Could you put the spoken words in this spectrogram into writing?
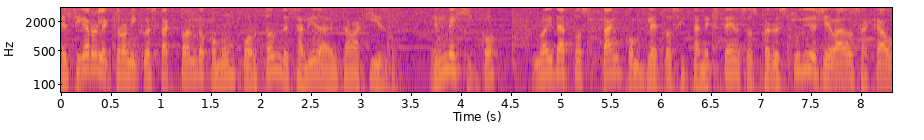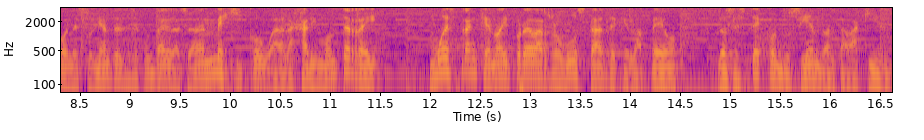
el cigarro electrónico está actuando como un portón de salida del tabaquismo. En México, no hay datos tan completos y tan extensos, pero estudios llevados a cabo en estudiantes de secundaria de la Ciudad de México, Guadalajara y Monterrey muestran que no hay pruebas robustas de que el vapeo los esté conduciendo al tabaquismo.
